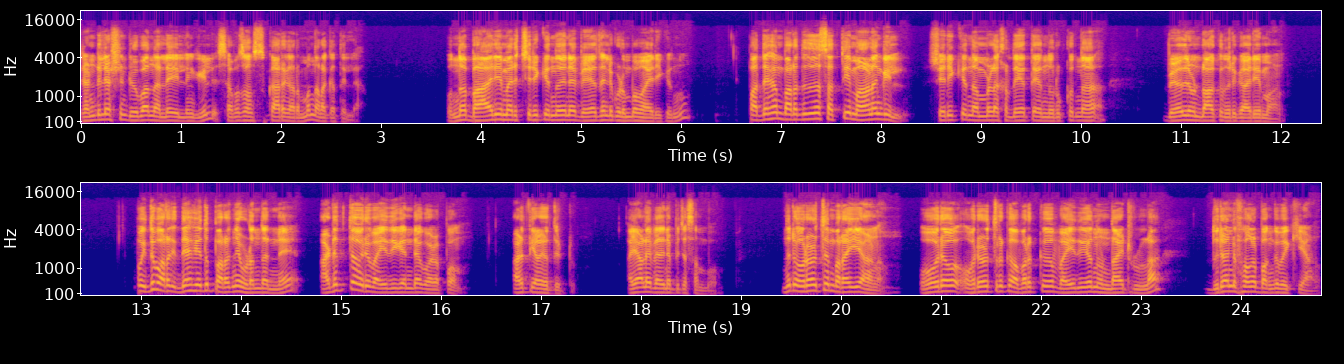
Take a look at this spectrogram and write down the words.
രണ്ട് ലക്ഷം രൂപ നല്ല ഇല്ലെങ്കിൽ ശവസംസ്കാര കർമ്മം നടക്കത്തില്ല. ഒന്ന് ഭാര്യ മരിച്ചിരിക്കുന്നതിന് വേദന കുടുംബമായിരിക്കുന്നു. അപ്പം അദ്ദേഹം പറഞ്ഞത് സത്യമാണെങ്കിൽ ശരിക്കും നമ്മൾ ഹൃദയത്തെ നുറുക്കുന്ന വേദന ഉണ്ടാക്കുന്ന ഒരു കാര്യമാണ്. അപ്പോൾ ഇത് പറഞ്ഞ ഇദ്ദേഹം ഇത് പറഞ്ഞ ഉടൻ തന്നെ അടുത്ത ഒരു വൈദികന്റെ കുഴപ്പം അടുത്തയാളെത്തിട്ടു അയാളെ വേദനിപ്പിച്ച സംഭവം. എന്നിട്ട് ഓരോരുത്തരും പറയുകയാണ് ഓരോ ഓരോരുത്തർക്കും അവർക്ക് വൈദികം ഉണ്ടായിട്ടുള്ള ദുരനുഭവങ്ങൾ പങ്കുവെക്കുകയാണ്.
